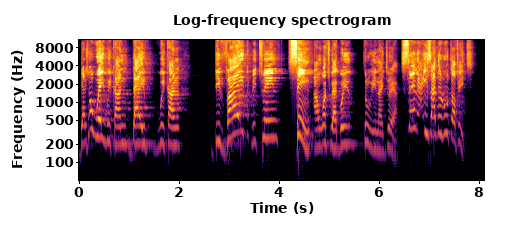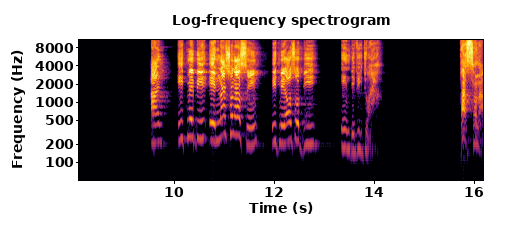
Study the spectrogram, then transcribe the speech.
There's no way we can dive, we can divide between sin and what we are going through in Nigeria. Sin is at the root of it. And it may be a national sin, it may also be individual, personal.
